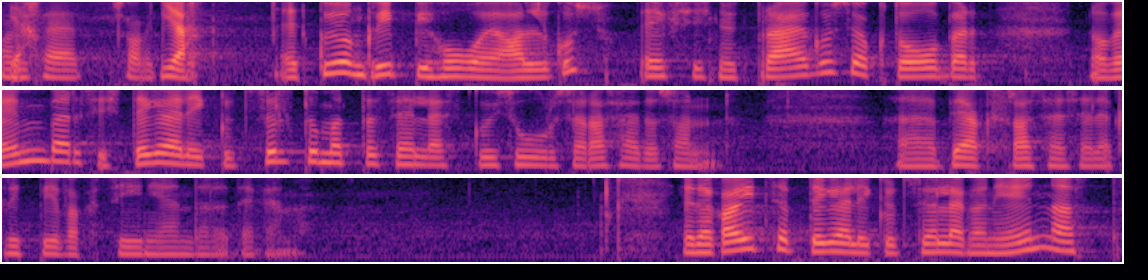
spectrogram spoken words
on ja. see soovituslik? et kui on gripihooaja algus, ehk siis nüüd praegu see oktoober, november, siis tegelikult sõltumata sellest, kui suur see rasedus on, äh, peaks rase selle gripivaktsiini endale tegema. Ja ta kaitseb tegelikult sellega nii ennast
